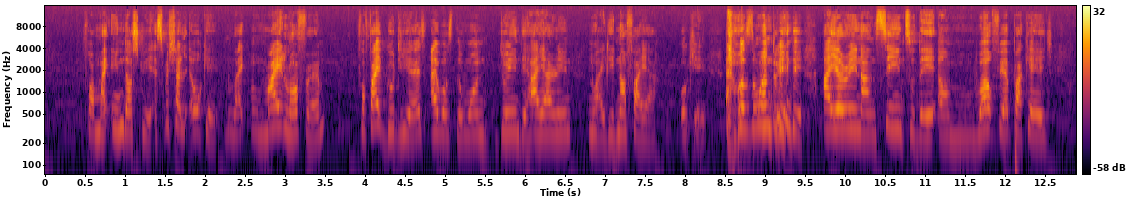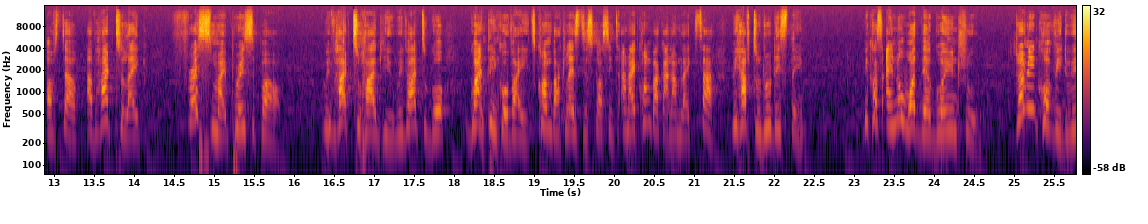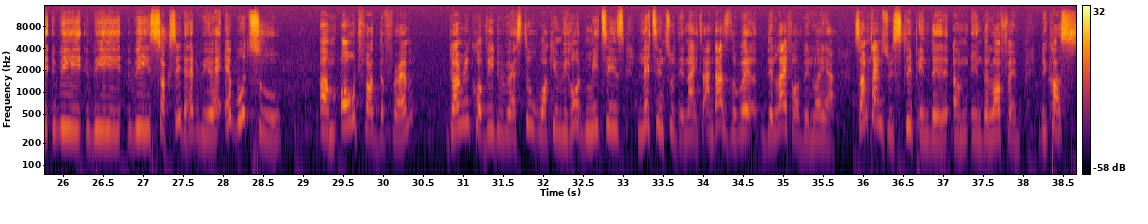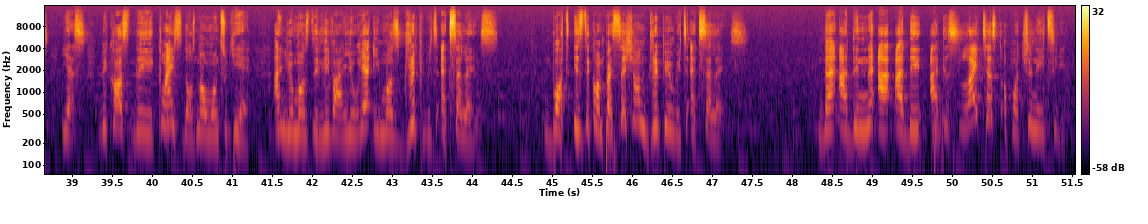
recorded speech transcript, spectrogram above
for my industry, especially, okay, like my law firm. For five good years, I was the one doing the hiring. No, I did not fire. Okay, I was the one doing the hiring and seeing to the um, welfare package of staff. I've had to like first my principal. We've had to argue. We've had to go go and think over it. Come back, let's discuss it. And I come back and I'm like, sir, we have to do this thing because I know what they're going through. During COVID, we, we, we, we succeeded. We were able to um, hold for the firm. During COVID, we were still working. We hold meetings late into the night, and that's the way the life of a lawyer. Sometimes we sleep in the um, in the law firm because yes, because the client does not want to hear, and you must deliver, and you hear it must drip with excellence. But is the compensation dripping with excellence? Then at the at the at the slightest opportunity,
